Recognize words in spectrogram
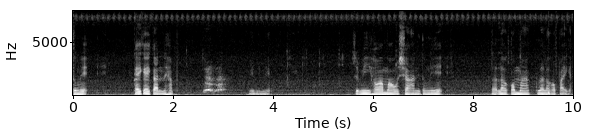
ตรงนี้ ใกล้ๆกันนะครับนี่นี่ จะมีคำว่าเมาส์ชาร์อยู่ตรงนี้ แล้วเราก็มาร์กแล้วเราก็ไปกัน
